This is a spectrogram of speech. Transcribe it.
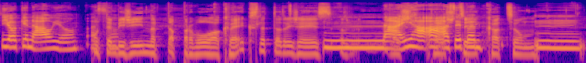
ja genau, ja. Und Also, dann bist du innerhalb ein paar Wochen gewechselt, oder ist es... Mm, nein, hast, ich habe also eben- zum... Mm,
